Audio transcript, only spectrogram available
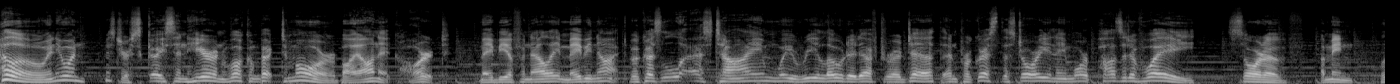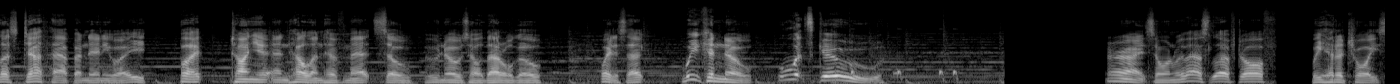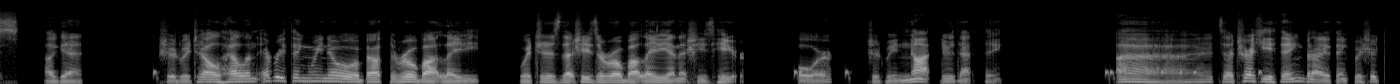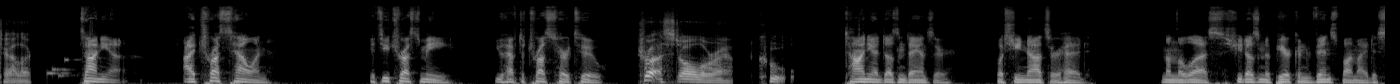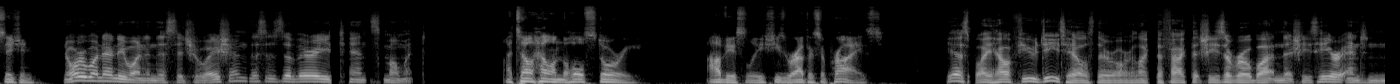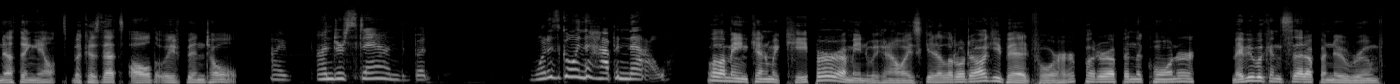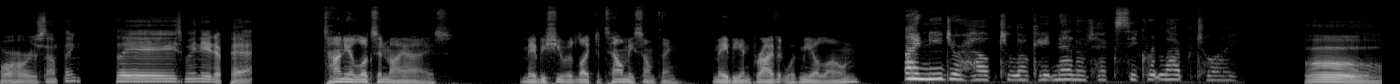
Hello, anyone? Mr. Skysen here, and welcome back to more Bionic Heart. Maybe a finale, maybe not, because last time we reloaded after a death and progressed the story in a more positive way. Sort of. I mean, less death happened anyway, but Tanya and Helen have met, so who knows how that'll go. Wait a sec. We can know. Let's go! Alright, so when we last left off, we had a choice. Again. Should we tell Helen everything we know about the robot lady, which is that she's a robot lady and that she's here? Or should we not do that thing? Uh, it's a tricky thing, but I think we should tell her. Tanya, I trust Helen. If you trust me, you have to trust her too. Trust all around. Cool. Tanya doesn't answer, but she nods her head. Nonetheless, she doesn't appear convinced by my decision. Nor would anyone in this situation. This is a very tense moment. I tell Helen the whole story. Obviously, she's rather surprised. Yes, by how few details there are, like the fact that she's a robot and that she's here and nothing else, because that's all that we've been told. I understand, but what is going to happen now? Well, I mean, can we keep her? I mean, we can always get a little doggy bed for her, put her up in the corner. Maybe we can set up a new room for her or something. Please, we need a pet. Tanya looks in my eyes. Maybe she would like to tell me something, maybe in private with me alone. I need your help to locate Nanotech's secret laboratory. Ooh.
